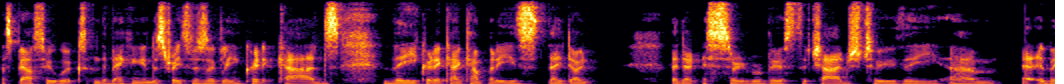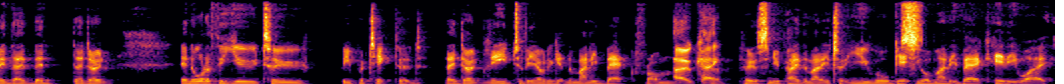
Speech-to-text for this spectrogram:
a spouse who works in the banking industry, specifically in credit cards, the credit card companies they don't they don't necessarily reverse the charge to the um, I mean, they, they, they don't, in order for you to be protected, they don't need to be able to get the money back from okay. the person you pay the money to. You will get your money back anyway.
